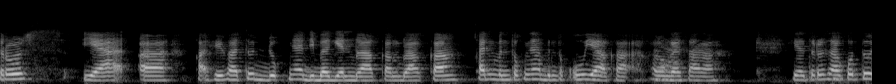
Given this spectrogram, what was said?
terus ya uh, Kak Viva tuh duduknya di bagian belakang-belakang. Kan bentuknya bentuk U ya Kak kalau nggak ya. salah. Ya terus aku tuh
